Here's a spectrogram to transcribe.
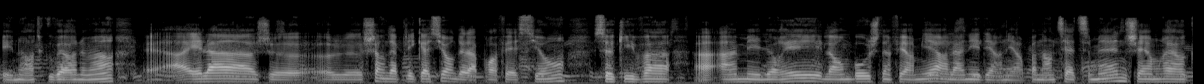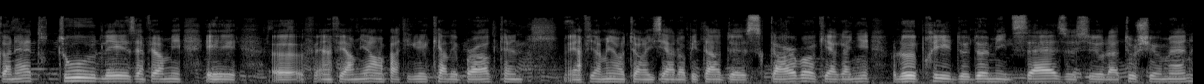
et notre gouvernement élarge le champ d'application de la profession, ce qui va améliorer l'embauche d'infirmières l'année dernière. Pendant cette semaine, j'aimerais reconnaître tous les infirmiers et infirmières, en particulier Kelly Brock, infirmière autorisée à l'hôpital de Scarborough, qui a gagné le prix de 2016 sur la touche humaine,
